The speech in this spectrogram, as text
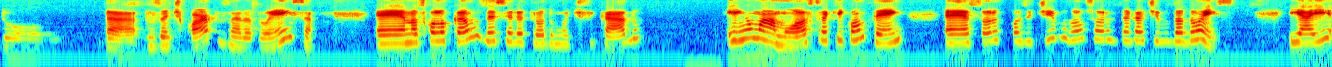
do da, dos anticorpos, né, da doença, é, nós colocamos esse eletrodo modificado em uma amostra que contém é, soros positivos ou soros negativos da doença. E aí,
